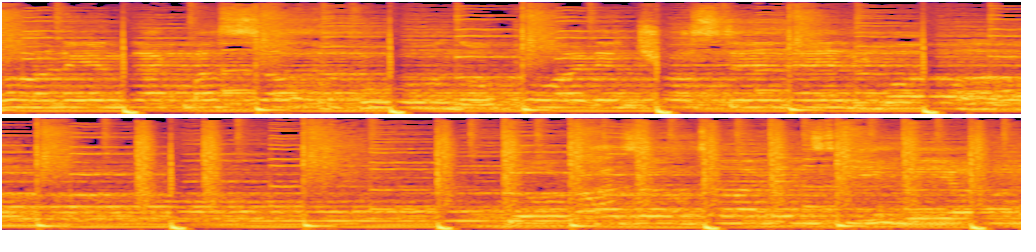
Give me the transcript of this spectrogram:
run and act myself a fool. No point in trusting anyone. Your eyes of diamonds keep me up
